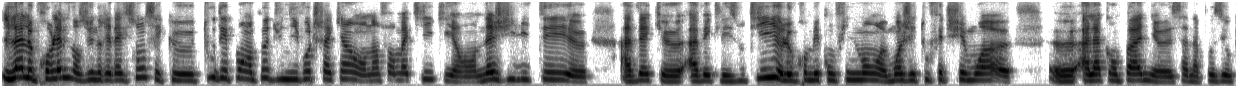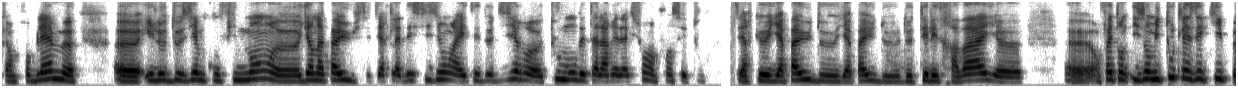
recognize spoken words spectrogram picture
là, le problème dans une rédaction, c'est que tout dépend un peu du niveau de chacun en informatique et en agilité euh, avec, euh, avec les outils. Le premier confinement, euh, moi, j'ai tout fait de chez moi à la campagne, ça n'a posé aucun problème. et le deuxième confinement, il n'y en a pas eu. C'est-à-dire que la décision a été de dire tout le monde est à la rédaction, un point, c'est tout. C'est-à-dire qu'il n'y a pas eu de, il a pas eu de, télétravail. En fait, ils ont mis toutes les équipes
